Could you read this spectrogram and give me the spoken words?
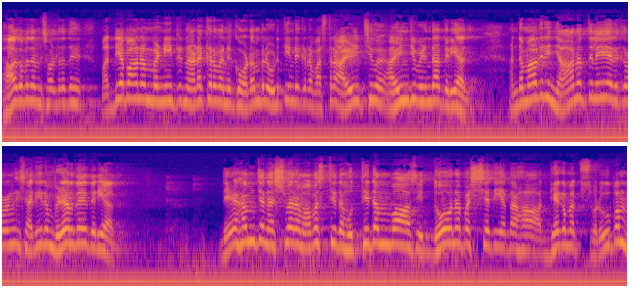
பாகவதம் சொல்றது மத்தியபானம் பண்ணிட்டு நடக்கிறவனுக்கு உடம்புல உடுத்திட்டு இருக்கிற வஸ்திரம் அழிச்சு அழிஞ்சு விழுந்தா தெரியாது. அந்த மாதிரி ஞானத்திலேயே இருக்கிறவனுக்கு சரீரம் விழறதே தெரியாது. தேகம் ச நஸ்வரம் அவஸ்திதம் உத்திதம் வா சித்தோ ந அத்தியகமத் ஸ்வரூபம்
